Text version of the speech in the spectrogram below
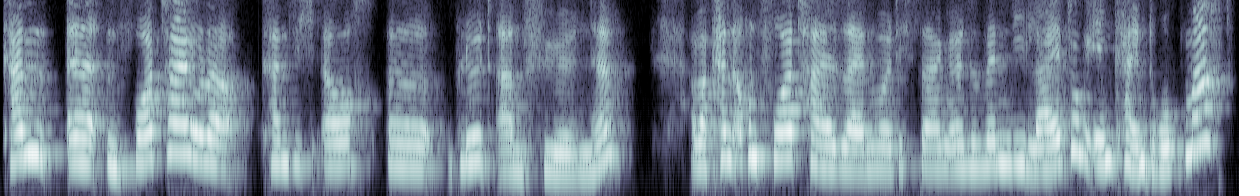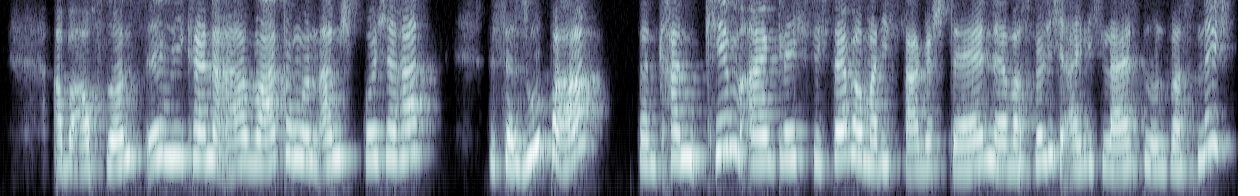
kann äh, ein Vorteil oder kann sich auch äh, blöd anfühlen, ne? Aber kann auch ein Vorteil sein, wollte ich sagen. Also wenn die Leitung eben keinen Druck macht, aber auch sonst irgendwie keine Erwartungen und Ansprüche hat, ist ja super. Dann kann Kim eigentlich sich selber mal die Frage stellen, ja, was will ich eigentlich leisten und was nicht?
